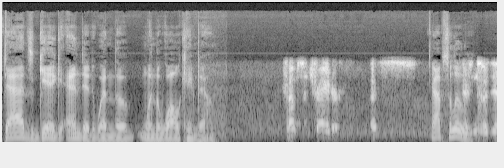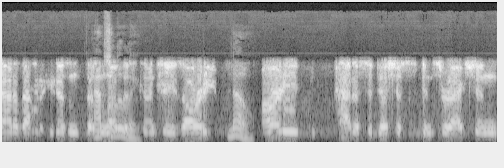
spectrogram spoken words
dad's gig ended when the when the wall came down. Trump's a traitor. That's Absolutely. there's no doubt about it. He doesn't doesn't Absolutely. love this country. He's already No. already had a seditious insurrection.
